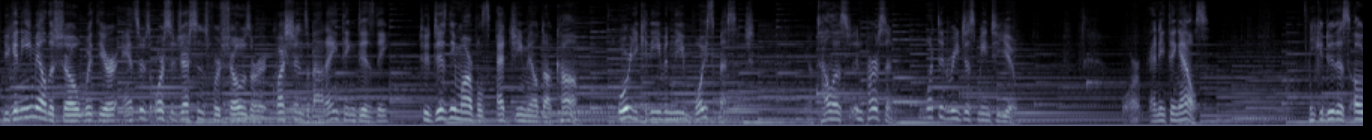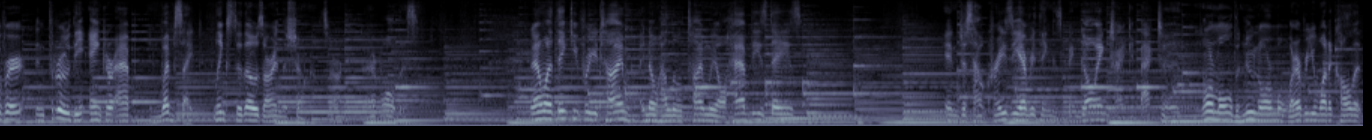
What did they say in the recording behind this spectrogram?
You can email the show with your answers or suggestions for shows or questions about anything Disney to disneymarvels at gmail.com. Or you can even leave a voice message. You know, tell us in person, what did Regis mean to you? Or anything else. You can do this over and through the Anchor app and website. Links to those are in the show notes, or all this. And I want to thank you for your time. I know how little time we all have these days, and just how crazy everything has been going, trying to get back to normal, the new normal, whatever you want to call it.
